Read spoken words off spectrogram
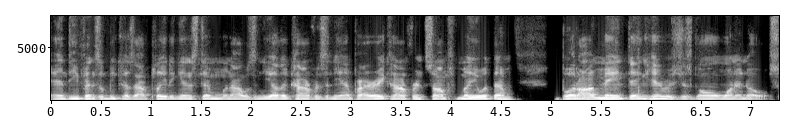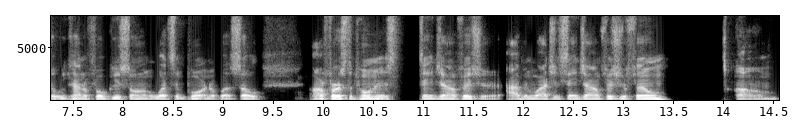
and defensively because I played against them when I was in the other conference in the Empire 8 conference. So I'm familiar with them. But our main thing here is just going one and zero. Oh. So we kind of focus on what's important to us. So our first opponent is St. John Fisher. I've been watching St. John Fisher film. Um,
